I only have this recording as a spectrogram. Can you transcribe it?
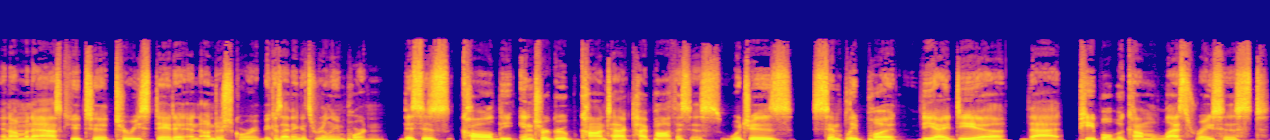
And I'm going to ask you to, to restate it and underscore it because I think it's really important. This is called the intergroup contact hypothesis, which is simply put the idea that people become less racist,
